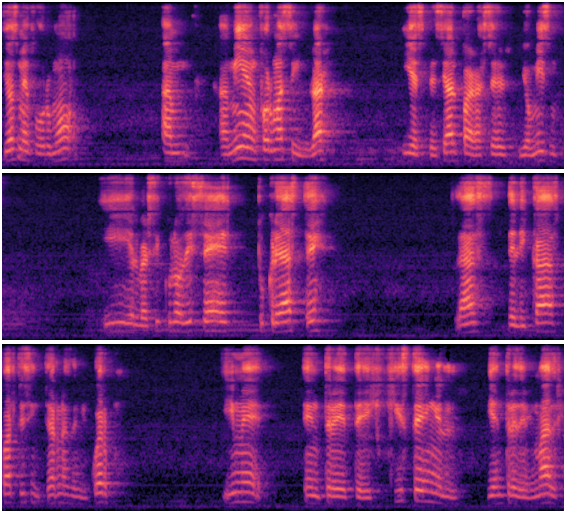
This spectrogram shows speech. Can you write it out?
Dios me formó a mí en forma singular y especial para ser yo mismo. Y el versículo dice, tú creaste las delicadas partes internas de mi cuerpo y me entretejiste en el vientre de mi madre.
